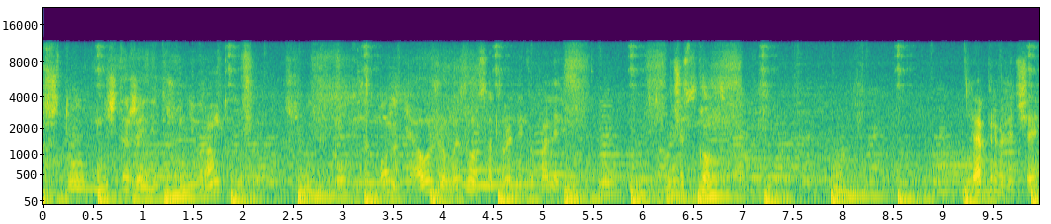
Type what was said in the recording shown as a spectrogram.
Что уничтожение, это что не в рамках что, закона? Я уже вызвал сотрудника полиции. Участкового. Для привлечения.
